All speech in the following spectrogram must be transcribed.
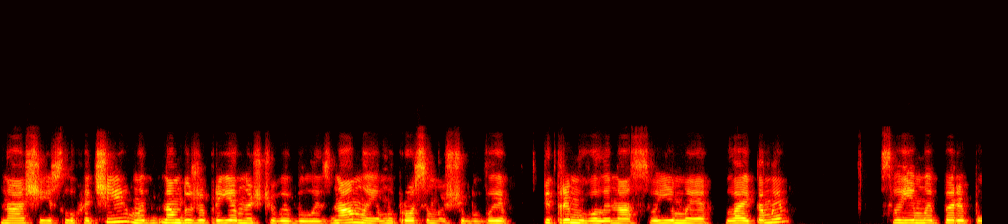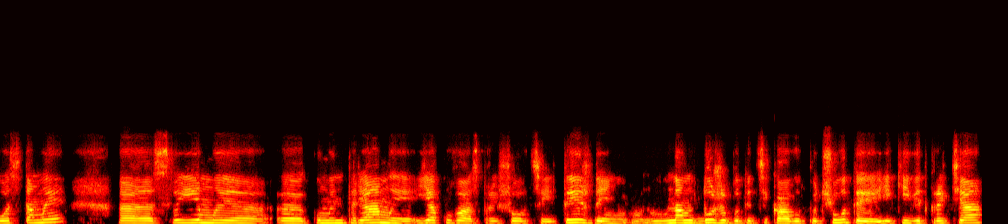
наші слухачі, ми, нам дуже приємно, що ви були з нами. Ми просимо, щоб ви підтримували нас своїми лайками, своїми перепостами, е, своїми е, коментарями, як у вас пройшов цей тиждень. Нам дуже буде цікаво почути, які відкриття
